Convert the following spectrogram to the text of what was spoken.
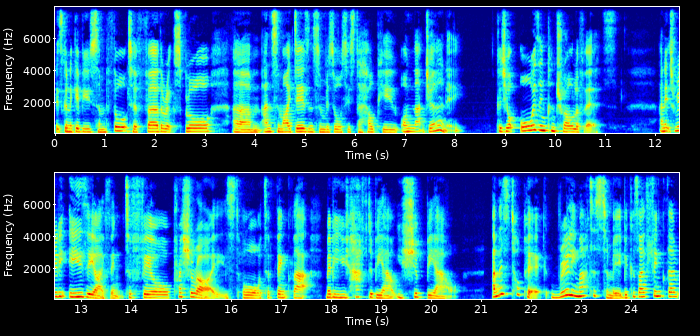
It's going to give you some thought to further explore um, and some ideas and some resources to help you on that journey. Because you're always in control of this. And it's really easy, I think, to feel pressurized or to think that maybe you have to be out, you should be out. And this topic really matters to me because I think there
